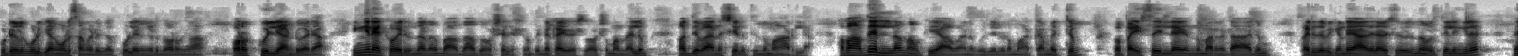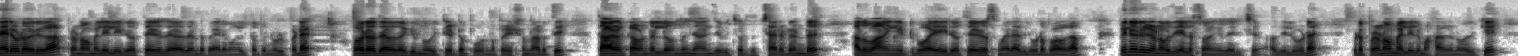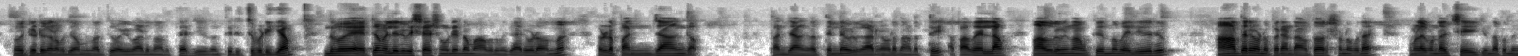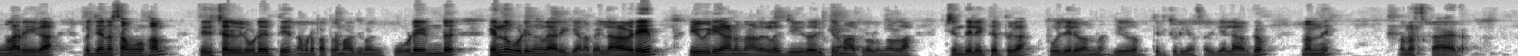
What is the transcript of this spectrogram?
കുട്ടികൾ കുളിക്കാൻ കൂടുതൽ സമയം എടുക്കുക കൂടുതൽ കിടന്ന് ഉറങ്ങുക. ഉറക്കമില്ലാണ്ട് വരാം. ഇങ്ങനെയൊക്കെ വരുന്നതാണ് ബാധാ ദോഷ ലക്ഷണം. പിന്നെ കൈവശ ദോഷം വന്നാലും മദ്യപാന ശീലത്തിൽ നിന്ന് മാറില്ല. അപ്പോൾ അതെല്ലാം നമുക്ക് ഈ ആവാന പൂജയിലൂടെ മാറ്റാൻ പറ്റും. അപ്പോൾ പൈസ ഇല്ല എന്ന് പറഞ്ഞിട്ട് ആരും പരിതപിക്കേണ്ട യാതൊരു ആവശ്യമില്ല ഒരു നേരെ ഇവിടെ വരിക. പ്രണോമലയിൽ ഇരുപത്തേഴ് ദേവതയുണ്ട് പേരമംഗലത്തപ്പിന് ഉൾപ്പെടെ ഓരോ ദേവതയ്ക്കും നൂറ്റിയെട്ട് പൂർണ പരീക്ഷണം നടത്തി. താഴെ കൗണ്ടറിൽ ഒന്ന് ഞാൻ ജപിച്ചു ചരടുണ്ട്. അത് വാങ്ങിയിട്ട് പോയ ഇരുപത്തേഴ് ദിവസം വരെ അതിലൂടെ പോകാം. പിന്നെ ഒരു ഗണപതി എലസ് വാങ്ങി ധരിച്ച് അതിലൂടെ ഇവിടെ പ്രണവമലയിൽ മഹാഗണപതിക്ക് നൂറ്റെട്ട് ഗണപതി ഹോമം നടത്തി വഴിപാട് നടത്തുക ജീവിതം തിരിച്ചു പിടിക്കാം. ഇന്നിപ്പോൾ ഏറ്റവും വലിയൊരു വിശേഷം കൂടിയുണ്ട് മാതൃമികാർ ഇവിടെ വന്ന് അവരുടെ പഞ്ചാംഗം പഞ്ചാംഗത്തിന്റെ ഉദ്ഘാടനം ഇവിടെ നടത്തി. അപ്പോൾ അതെല്ലാം മാതൃഭൂമി നമുക്ക് ഇന്ന് വലിയൊരു ആദരവാണ്. ഇപ്പോൾ രണ്ടാമത്തെ വർഷമാണ് ഇവിടെ നമ്മളെ കൊണ്ട് അത് ചെയ്യിക്കുന്നത്. അപ്പോൾ നിങ്ങളറിയുക അപ്പോൾ ജനസമൂഹം തിരിച്ചറിവിലൂടെ എത്തി നമ്മുടെ പത്രമാധ്യമങ്ങൾ കൂടെ ഉണ്ട് എന്നുകൂടി നിങ്ങളെ അറിയിക്കുകയാണ്. അപ്പോൾ എല്ലാവരെയും ഈ വീഡിയോ കാണുന്ന ആളുകൾ ജീവിതം ഒരിക്കൽ മാത്രമേ ഉള്ളൂ എന്നുള്ള ചിന്തയിലേക്ക് എത്തുക. പൂജയിൽ വന്ന് ജീവിതം തിരിച്ചുപിടിക്കാൻ സാധിക്കും എല്ലാവർക്കും നന്ദി. നമസ്കാരം.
